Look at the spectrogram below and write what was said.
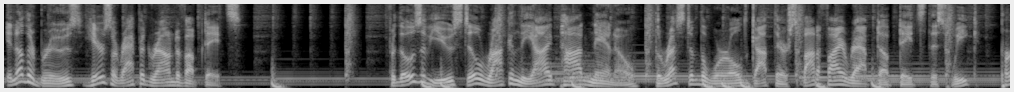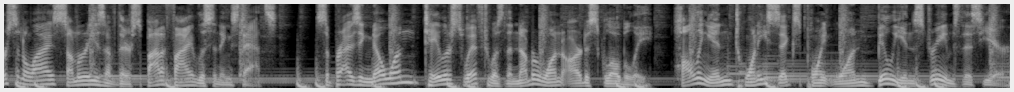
In other brews, here's a rapid round of updates. For those of you still rocking the iPod Nano, the rest of the world got their Spotify Wrapped updates this week, personalized summaries of their Spotify listening stats. Surprising no one, Taylor Swift was the number one artist globally, hauling in 26.1 billion streams this year.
